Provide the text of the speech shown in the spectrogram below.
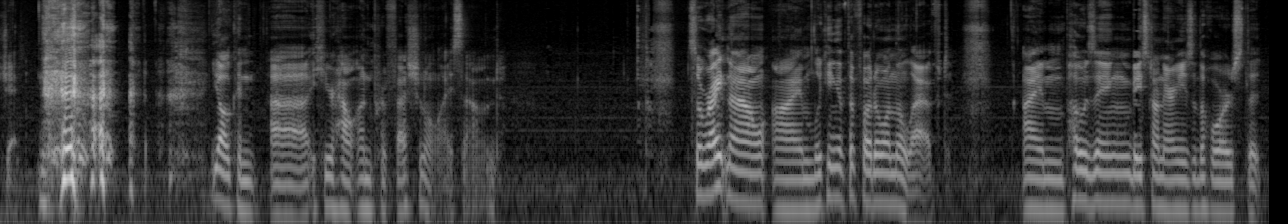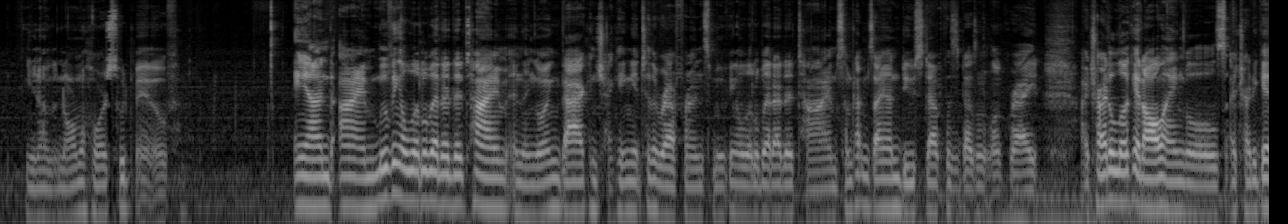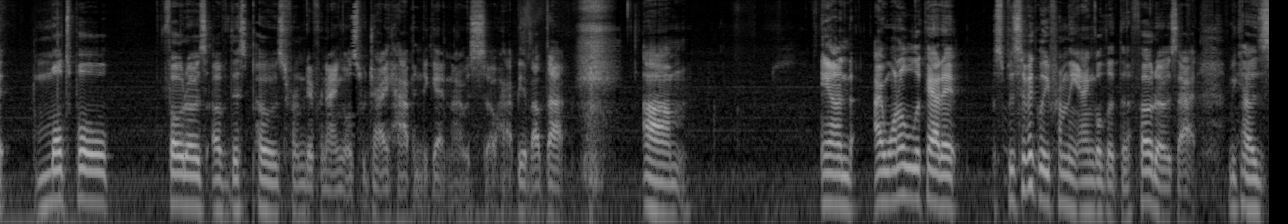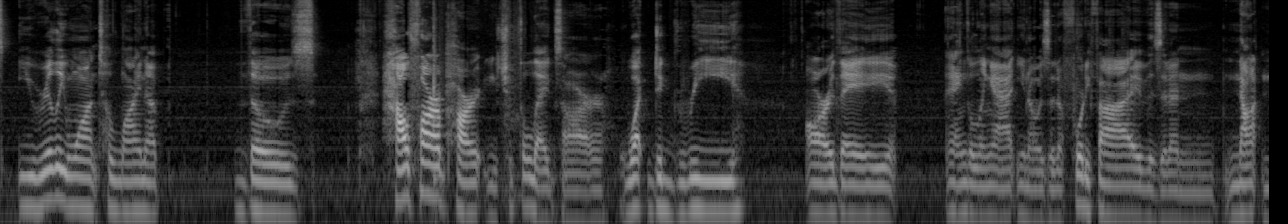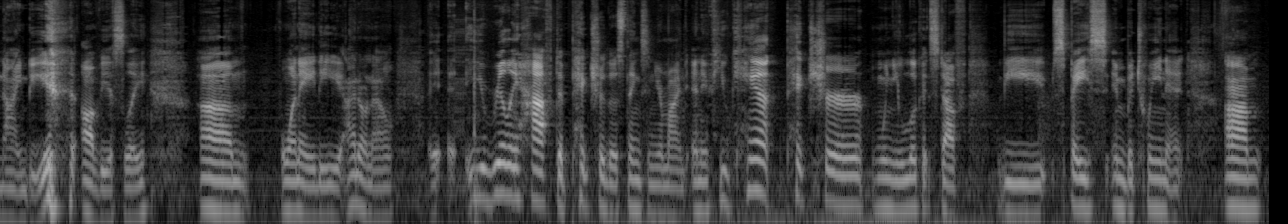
shit. Y'all can uh, hear how unprofessional I sound. So, right now, I'm looking at the photo on the left I'm posing based on areas of the horse that, you know, the normal horse would move. And I'm moving a little bit at a time and then going back and checking it to the reference, moving a little bit at a time. Sometimes I undo stuff because it doesn't look right. I try to look at all angles. I try to get multiple photos of this pose from different angles, which I happened to get, and I was so happy about that. Um, and I want to look at it specifically from the angle that the photo's at, because you really want to line up those how far apart each of the legs are, what degree are they angling at? You know, is it a 45? Is it a not 90, obviously? Um, 180, I don't know. You really have to picture those things in your mind. And if you can't picture, when you look at stuff, the space in between it, um,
